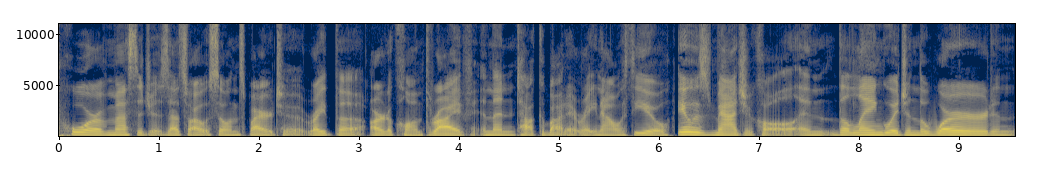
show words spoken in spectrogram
pour of messages. That's why I was so inspired to write the article on Thrive and then talk about it right now with you. It was magical and the language and the word and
